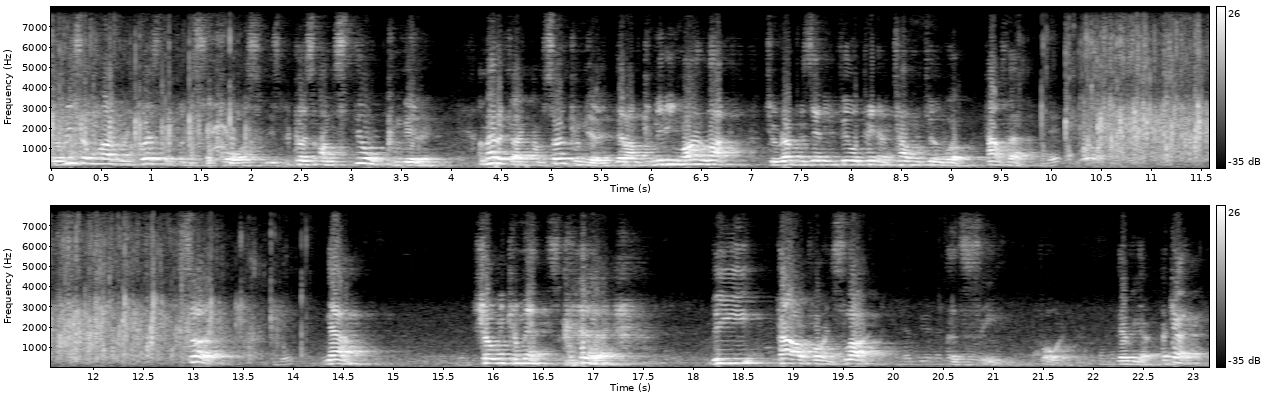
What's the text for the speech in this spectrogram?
The reason why I've requested for this applause is because I'm still committed. A matter of fact, I'm so committed that I'm committing my life to representing Filipino talent to the world. How's that? So, now, shall we commence? the PowerPoint slide. Let's see, forward. There we go. Okay.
